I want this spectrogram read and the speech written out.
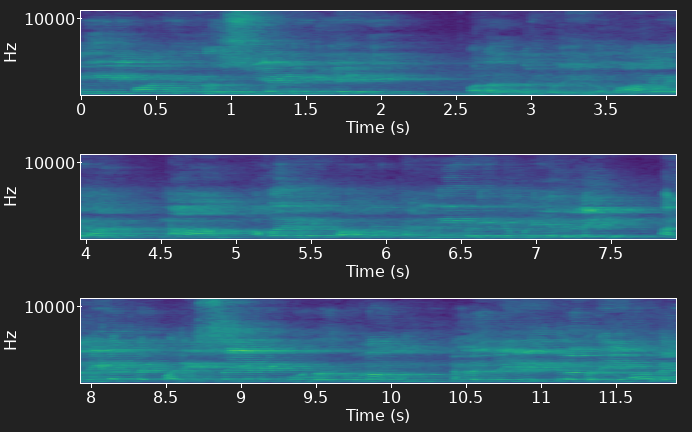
நீதிமான் என்ற சுய நீதியை வளர்த்துக் கொள்கின்றோம் ஆகவேதான் நாம் அவர்களுக்காக கண்ணீர் வடிக்க முடியவில்லை. அந்த இடத்தில் பரிசெயனை போன்ற குணம் நம்மிடத்தில் இருக்கிறபடியினாலே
